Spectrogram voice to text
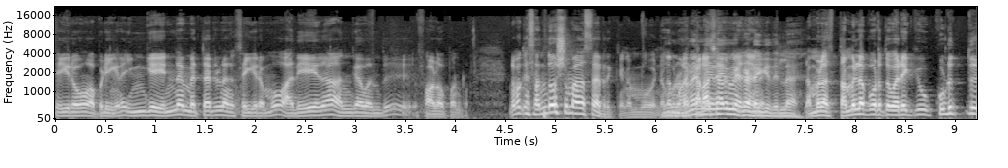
செய்றோம் அப்படிங்கிற இங்க என்ன மெத்தடில் நாங்க செய்யறோமோ அதே தான் அங்க வந்து ஃபாலோ பண்றோம். நமக்கு சந்தோஷமா தான் சார் இருக்கு. நம்ம நம்மளோட கலாச்சாரமே. கிடைக்குது இல்ல நம்மள தமிழை பொறுத்த வரைக்கும் கொடுத்து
